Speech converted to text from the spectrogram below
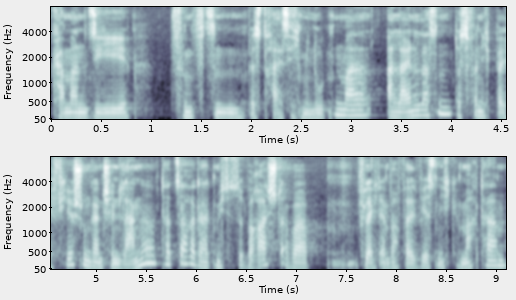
kann man sie 15 bis 30 Minuten mal alleine lassen. Das fand ich bei vier schon ganz schön lange, Tatsache. Da hat mich das überrascht, aber vielleicht einfach, weil wir es nicht gemacht haben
